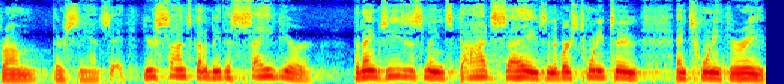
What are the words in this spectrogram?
from their sins. Your son's going to be the Savior. The name Jesus means God saves. And in verse 22 and 23,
